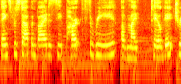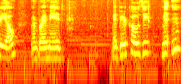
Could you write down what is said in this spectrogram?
Thanks for stopping by to see part three of my tailgate trio. Remember I made my beer cozy mitten,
